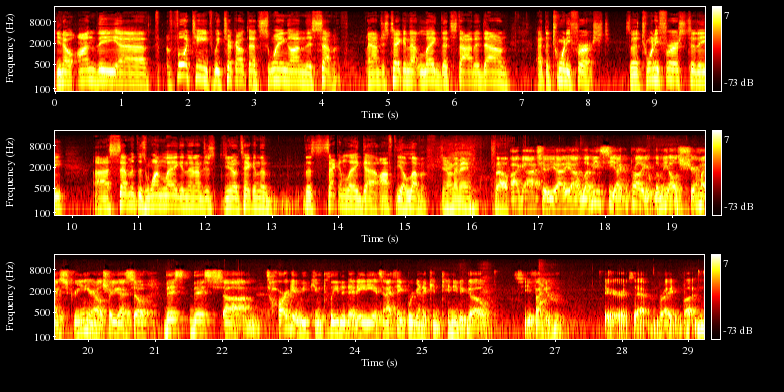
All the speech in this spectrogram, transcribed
you know, on the uh, 14th, we took out that swing on the 7th. And I'm just taking that leg that started down at the 21st. So the 21st to the uh, 7th is one leg, and then I'm just, you know, taking the the second leg uh, off the 11th. Do You know what I mean? So I got you. Yeah, yeah. Let me see. I could probably let me. I'll share my screen here and I'll show you guys. So this this um, target we completed at 88, and I think we're going to continue to go. See if I can. There's that right button.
